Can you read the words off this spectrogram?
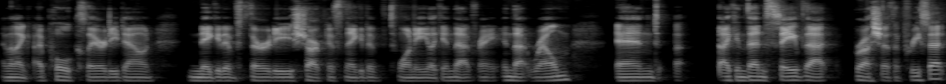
and then like I pull clarity down negative thirty, sharpness negative twenty, like in that ra- in that realm, and uh, I can then save that brush as a preset,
